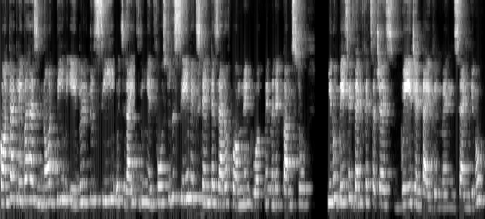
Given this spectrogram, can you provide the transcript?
contract labor has not been able to see its rights being enforced to the same extent as that of permanent workmen when it comes to you know basic benefits such as wage entitlements and you know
